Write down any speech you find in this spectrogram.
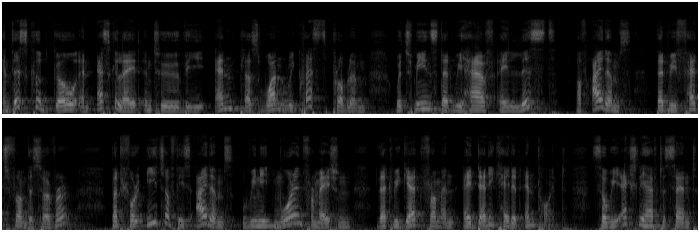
And this could go and escalate into the n plus 1 requests problem, which means that we have a list of items that we fetch from the server. But for each of these items, we need more information that we get from an, a dedicated endpoint. So we actually have to send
